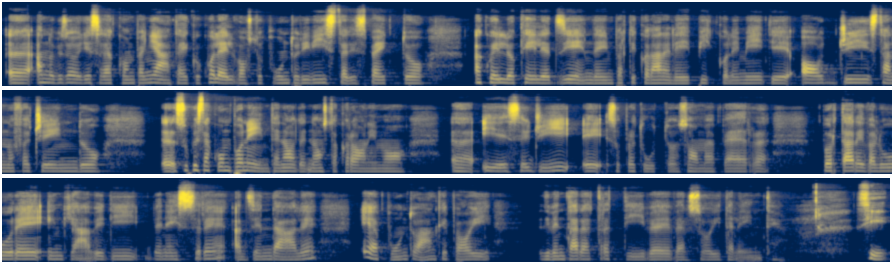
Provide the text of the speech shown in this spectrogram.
eh, hanno bisogno di essere accompagnate, ecco qual è il vostro punto di vista rispetto a quello che le aziende, in particolare le piccole e medie, oggi stanno facendo eh, su questa componente no, del nostro acronimo eh, ESG e soprattutto insomma, per portare valore in chiave di benessere aziendale e appunto anche poi diventare attrattive verso i talenti. Sì,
